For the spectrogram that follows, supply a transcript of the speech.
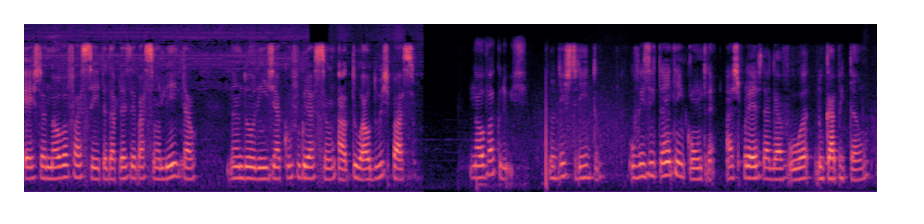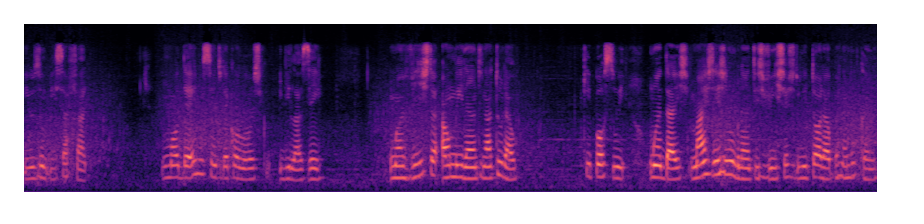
esta nova faceta da preservação ambiental, dando origem à configuração atual do espaço. Nova Cruz. No distrito, o visitante encontra as praias da Gavoa, do Capitão e o Zumbi Safari. Um moderno centro ecológico e de lazer, uma vista ao mirante natural, que possui uma das mais deslumbrantes vistas do litoral pernambucano,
